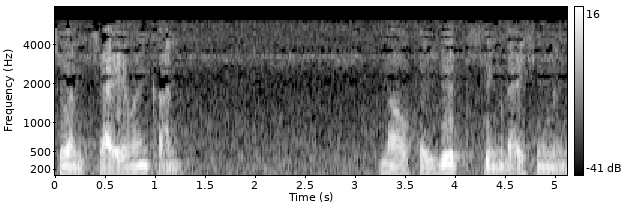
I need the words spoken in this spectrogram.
ส่วนใจเหมือนกัน เราไปยึดสิ่งใดสิ่งหนึ่ง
